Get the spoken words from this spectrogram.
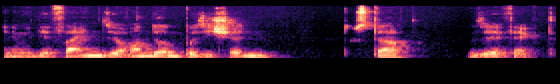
and we define the random position to start the effect.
